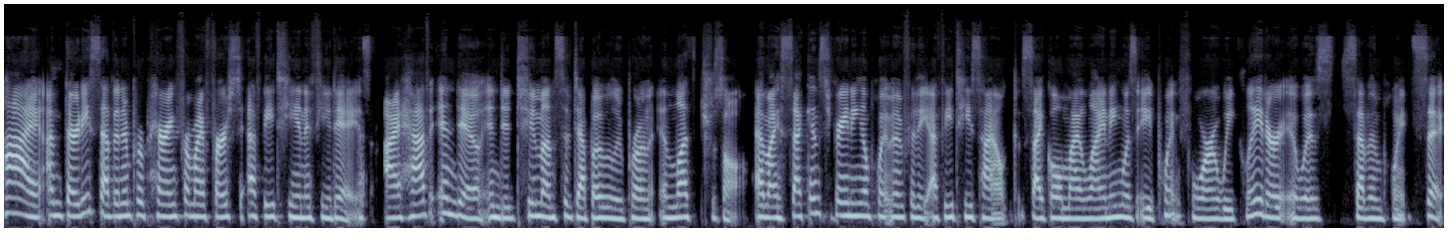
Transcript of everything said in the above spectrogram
Hi, I'm 37 and preparing for my first FET in a few days. I have endo and did two months of Depo-Lupron and letrozole. At my second screening appointment for the FET cycle, my lining was 8.4. A week later, it was 7.6.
